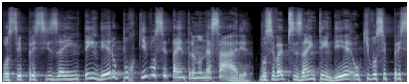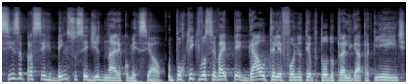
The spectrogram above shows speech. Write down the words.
você precisa entender o porquê você está entrando nessa área. Você vai precisar entender o que você precisa para ser bem sucedido na área comercial. O porquê que você vai pegar o telefone o tempo todo para ligar para cliente,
